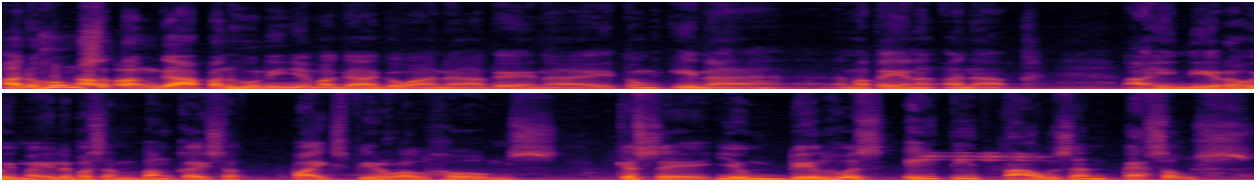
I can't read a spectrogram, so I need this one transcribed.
Ano hong sa Apo. tanggapan ho ninyo magagawa natin na itong ina, namatayan ng anak, ah, hindi raw ho'y mailabas ang bangkay sa Pikes Funeral Homes kasi yung bill ho is 80,000 pesos.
